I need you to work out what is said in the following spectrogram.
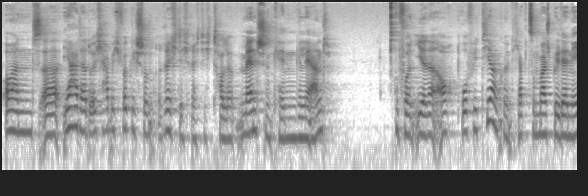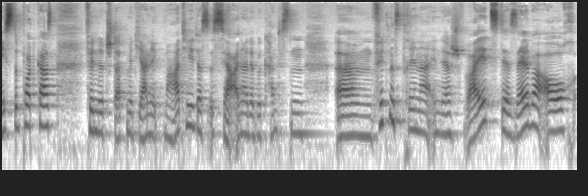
Und äh, ja, dadurch habe ich wirklich schon richtig, richtig tolle Menschen kennengelernt wovon ihr dann auch profitieren könnt. Ich habe zum Beispiel der nächste Podcast findet statt mit Yannick Marti. Das ist ja einer der bekanntesten ähm, Fitnesstrainer in der Schweiz, der selber auch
